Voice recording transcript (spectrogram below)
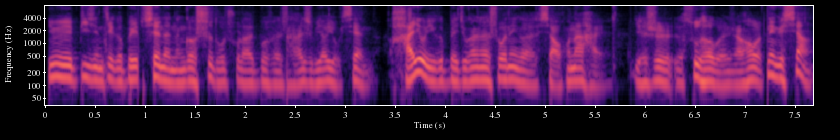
因为毕竟这个碑现在能够试读出来的部分还是比较有限的。还有一个碑，就刚才说那个小红南海，也是粟特文，然后那个像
